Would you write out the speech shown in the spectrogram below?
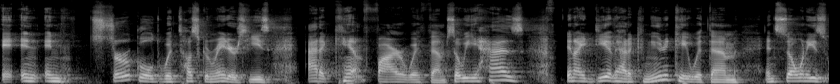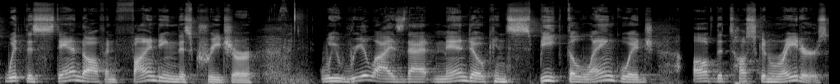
in in, encircled with Tusken Raiders. He's at a campfire with them. So he has an idea of how to communicate with them. And so when he's with this standoff and finding this creature, we realize that Mando can speak the language of the Tusken Raiders.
